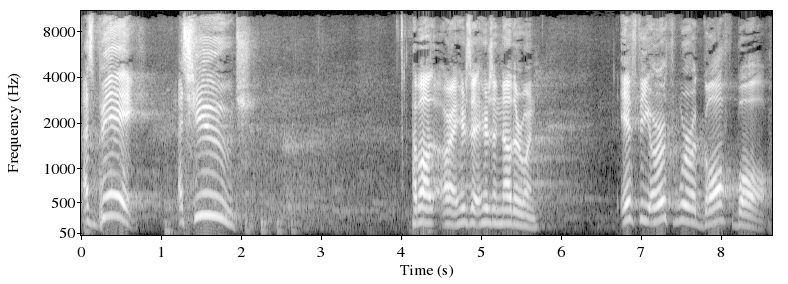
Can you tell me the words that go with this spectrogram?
That's big. That's huge. How about, all right, here's, a, here's another one. If the earth were a golf ball,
